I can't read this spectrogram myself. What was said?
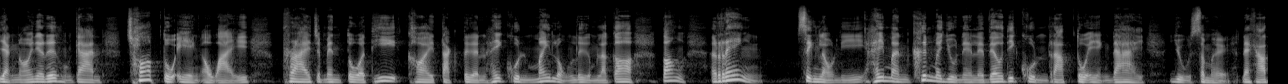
อย่างน้อยในเรื่องของการชอบตัวเองเอาไว้ pride จะเป็นตัวที่คอยตักเตือนให้คุณไม่หลงลืม แล้วก็ต้องเร่ง สิ่งเหล่านี้ให้มันขึ้นมาอยู่ในเลเวลที่คุณรับตัวเองได้อยู่เสมอนะครับ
